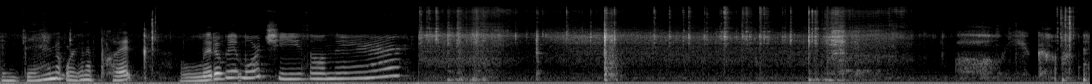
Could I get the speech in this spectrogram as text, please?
And then we're gonna put a little bit more cheese on there. Oh, you guys.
